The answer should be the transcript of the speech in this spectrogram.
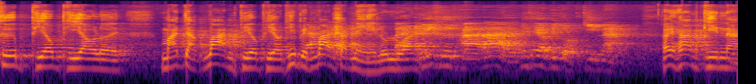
คือเพียวเพียวๆเลย มาจากว่านเพียวเพียวๆที่เป็นว่านเสน่ห์ล้วนแต่อันนี้คือทาได้ไม่ใช่เอาไปหยดกินอะๆเฮ้ยห้ามกินนะ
